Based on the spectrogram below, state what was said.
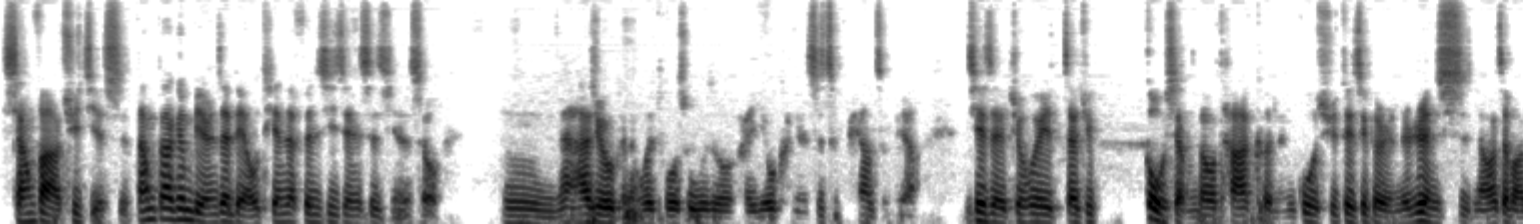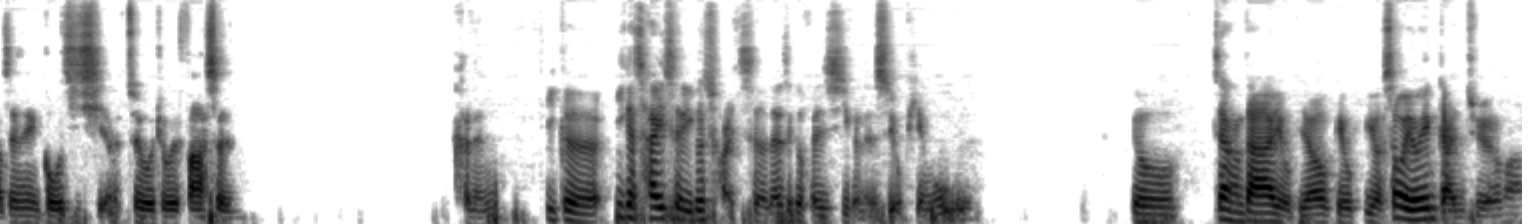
想法去解释。当他跟别人在聊天、在分析这件事情的时候。嗯，那他就有可能会拖出说，哎，有可能是怎么样怎么样，接着就会再去构想到他可能过去对这个人的认识，然后再把这件勾起起来，最后就会发生，可能一个一个猜测，一个揣测，但这个分析可能是有偏误的，有这样大家有比较有有稍微有点感觉了吗？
